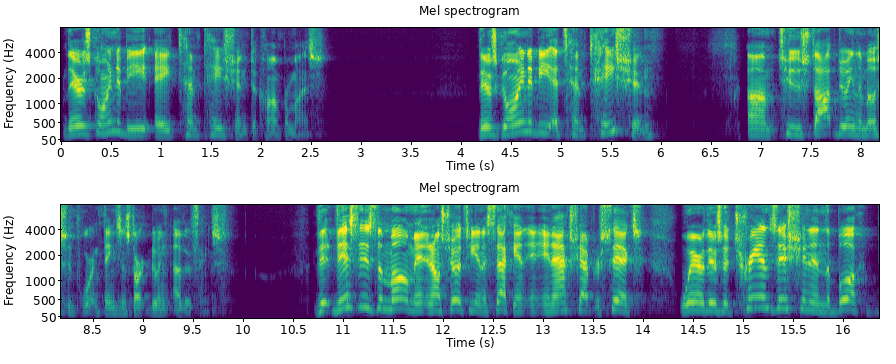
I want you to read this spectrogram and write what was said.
there's going to be a temptation to compromise. There's going to be a temptation um, to stop doing the most important things and start doing other things. This is the moment, and I'll show it to you in a second, in Acts chapter 6, where there's a transition in the book.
